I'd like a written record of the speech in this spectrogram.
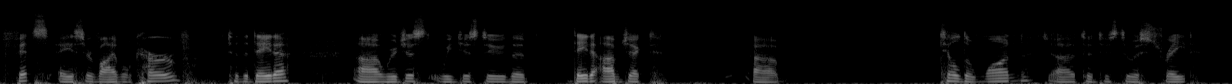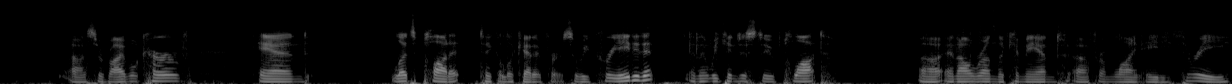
fits a survival curve to the data. Uh, we're just we just do the data object uh, tilde one uh, to just do a straight uh, survival curve and let's plot it take a look at it first so we've created it and then we can just do plot uh, and I'll run the command uh, from line 83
